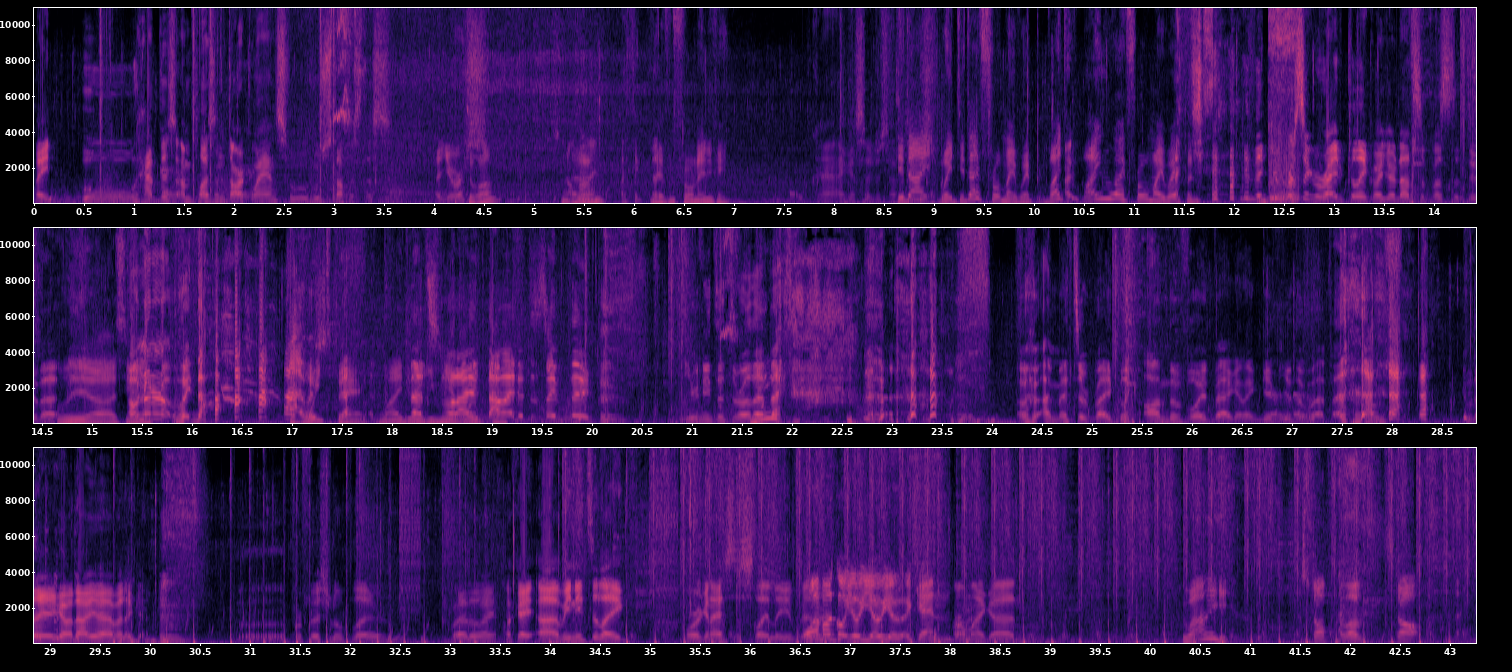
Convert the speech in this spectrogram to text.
Wait, who had this unpleasant Dark Lance? Who whose stuff is this? Is that yours? Do I? not I don't mine. know. I think I haven't thrown anything. I guess I just have Did. I? Wait, did I throw my weapon? Why, do, why do I throw my weapons? I think you're pressing right click when you're not supposed to do that. yeah, see Oh no no no! Wait, no. The void bag. Why do you That's give me what I. Now I did the same thing. You need to throw that back. I meant to right click on the void bag and then give you the weapon. there you go. Now you have it again. Uh, professional player, by the way. Okay, uh, we need to like organize this slightly. Better. Why have I got your yo-yo again, bro? Oh my god. Why? Stop. I love. Stop.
